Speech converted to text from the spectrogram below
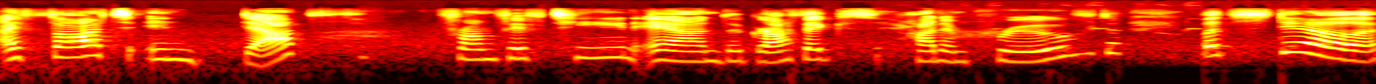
I thought in depth from 15 and the graphics had improved, but still,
